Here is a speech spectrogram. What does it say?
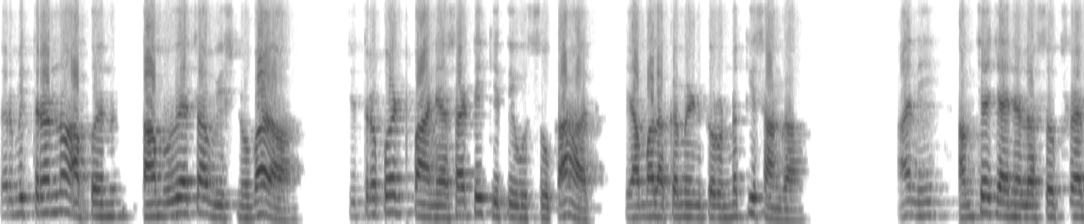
तर मित्रांनो आपण तांबव्याचा विष्णू बाळा चित्रपट पाहण्यासाठी किती उत्सुक आहात हे आम्हाला कमेंट करून नक्की सांगा. आणि आमच्या चॅनलला सबस्क्राईब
